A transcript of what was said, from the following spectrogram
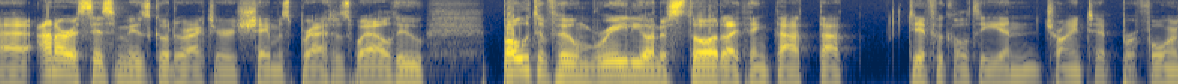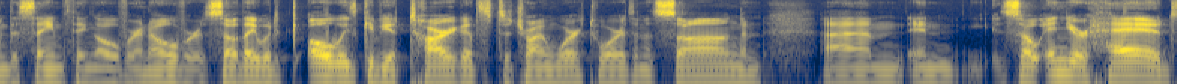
uh, and our assistant musical director Seamus Brett as well, who both of whom really understood, I think, that that difficulty in trying to perform the same thing over and over. So they would always give you targets to try and work towards in a song, and um, and so in your head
